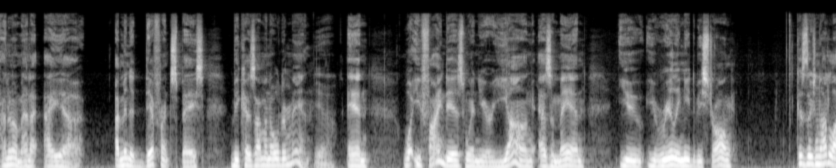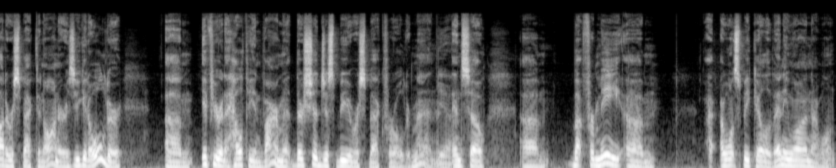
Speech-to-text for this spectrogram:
I don't know, man. I, I uh, I'm in a different space because I'm an older man. yeah And what you find is when you're young as a man, you you really need to be strong because there's not a lot of respect and honor. As you get older, um, if you're in a healthy environment, there should just be a respect for older men. Yeah. And so, um, but for me, um, I, I won't speak ill of anyone. I won't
